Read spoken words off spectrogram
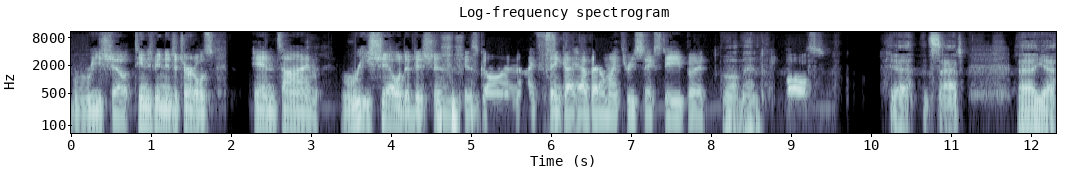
reshell, Teenage Mutant Ninja Turtles in Time reshelled edition is gone. I think I have that on my 360, but oh man. balls. Yeah, it's sad. Uh, yeah,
